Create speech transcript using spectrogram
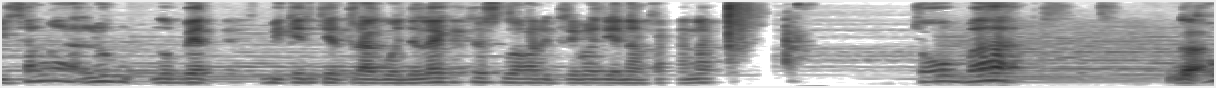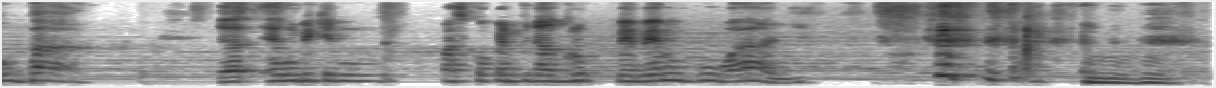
Bisa nggak lu ngebet bikin citra gua jelek terus gua nggak diterima di anak-anak? Coba. Nggak. coba ya yang bikin pas kopen punya grup BBM gua anjing.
